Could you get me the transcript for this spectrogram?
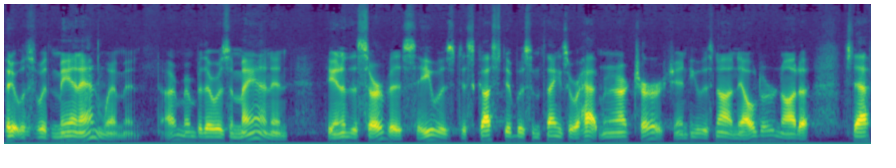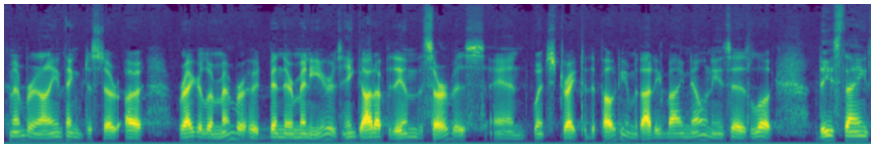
but it was with men and women. I remember there was a man, and the end of the service, he was disgusted with some things that were happening in our church, and he was not an elder, not a staff member, not anything, just a, a regular member who had been there many years. And he got up at the end of the service and went straight to the podium without anybody knowing. He says, "Look, these things,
